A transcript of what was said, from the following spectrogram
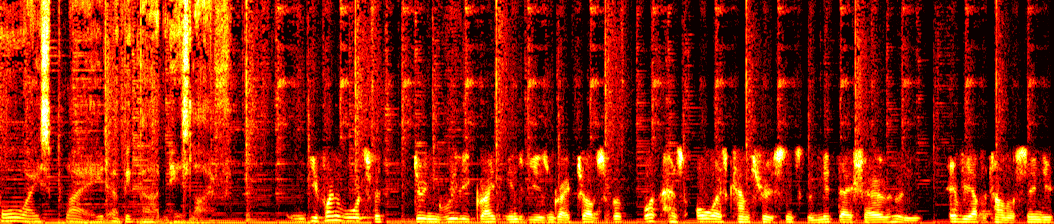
always played a big part in his life. You've won awards for doing really great interviews and great jobs, but what has always come through since the midday show and every other time I've seen you,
